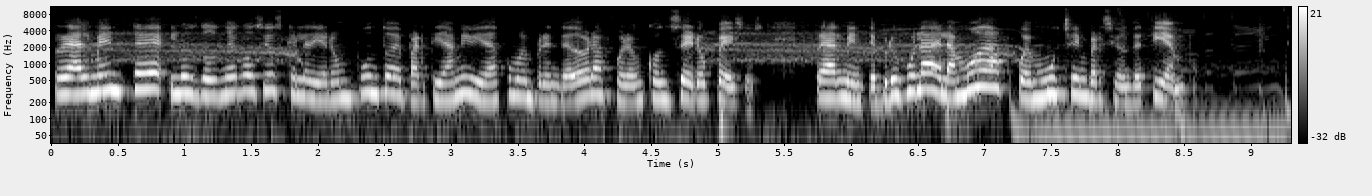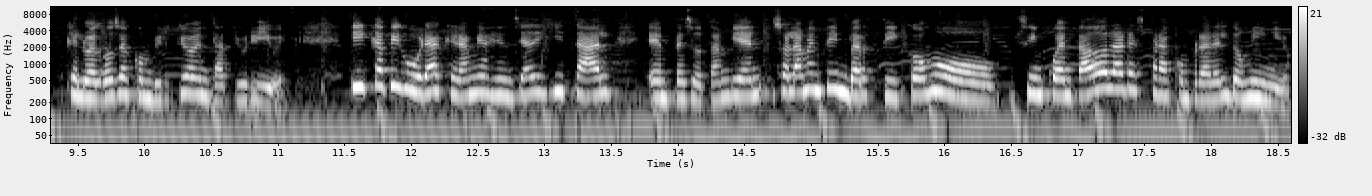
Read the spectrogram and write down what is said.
Realmente los dos negocios que le dieron punto de partida a mi vida como emprendedora fueron con cero pesos. Realmente Brújula de la Moda fue mucha inversión de tiempo que luego se convirtió en Tati Uribe. Y que figura que era mi agencia digital, empezó también, solamente invertí como 50 dólares para comprar el dominio.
